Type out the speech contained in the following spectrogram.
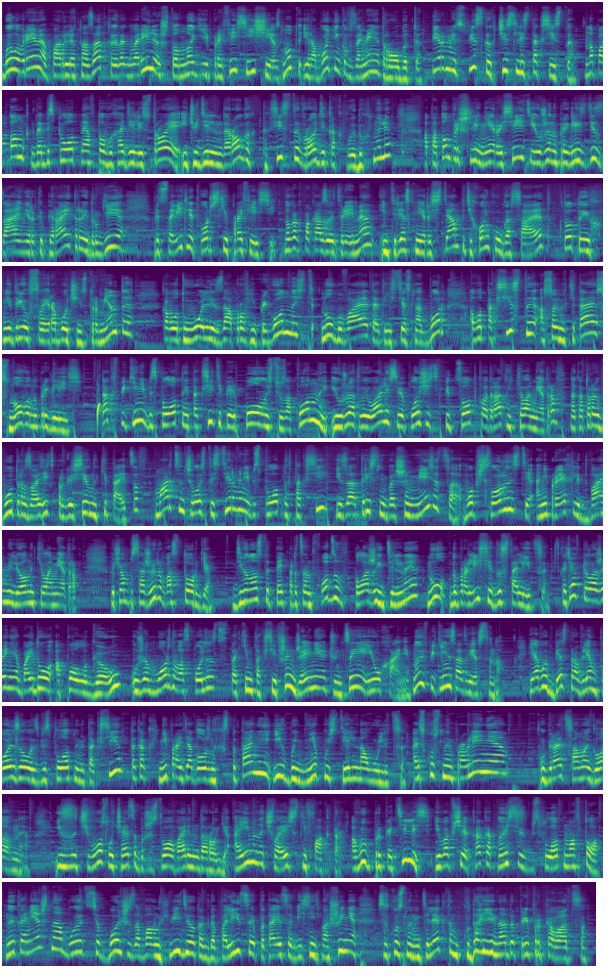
Было время, пару лет назад, когда говорили, что многие профессии исчезнут и работников заменят роботы. Первыми в списках числились таксисты. Но потом, когда беспилотные авто выходили из строя и чудили на дорогах, таксисты вроде как выдохнули, а потом пришли нейросети и уже напряглись дизайнеры, копирайтеры и другие представители творческих профессий. Но, как показывает время, интерес к нейросетям потихоньку угасает. Кто-то их внедрил в свои рабочие инструменты, кого-то уволили за профнепригодность. Ну, бывает, это естественный отбор. А вот таксисты, особенно в Китае, снова напряглись. Так в Пекине беспилотные такси теперь полностью законны и уже отвоевали себе площадь в 500 квадратных километров, на которые будут развозить прогрессивных китайцев. В марте началось тестирование беспилотных такси, и за три с небольшим месяца в общей сложности они проехали 2 миллиона километров. Причем пассажиры в восторге. 95% отзывов положительные, ну, добрались и до столицы. Скачав приложение Baidu Apollo Go, уже можно воспользоваться таким такси в Шэньчжэне, Чунцине и Ухане. Ну и в Пекине, соответственно. Я бы без проблем пользовалась беспилотными такси, так как, не пройдя должных испытаний, их бы не пустили на улице. А искусственное управление убирать самое главное, из-за чего случается большинство аварий на дороге, а именно человеческий фактор. А вы прокатились и вообще, как относитесь к беспилотным авто? Ну и, конечно, будет все больше забавных видео, когда полиция пытается объяснить машине с искусственным интеллектом, куда ей надо припарковаться.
